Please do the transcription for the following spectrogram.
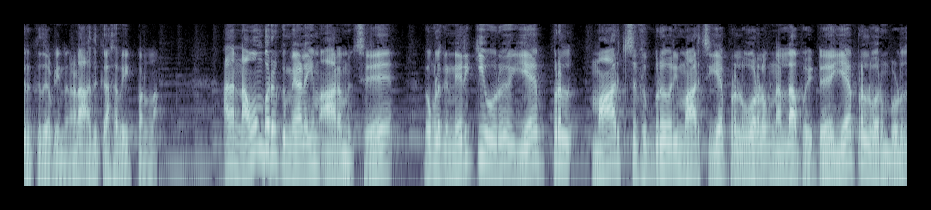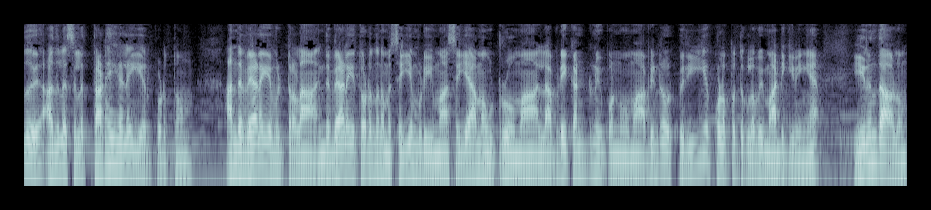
இருக்குது அப்படின்றதுனால அதுக்காக வெயிட் பண்ணலாம். அந்த நவம்பருக்கு மேலேயும் ஆரம்பித்து உங்களுக்கு நெருக்கி ஒரு ஏப்ரல் மார்ச் பிப்ரவரி மார்ச் ஏப்ரல் ஓரளவுக்கு நல்லா போயிட்டு ஏப்ரல் வரும் பொழுது அதில் சில தடைகளை ஏற்படுத்தும். அந்த வேலையை விட்டுறலாம். இந்த வேலையை தொடர்ந்து நம்ம செய்ய முடியுமா? செய்யாமல் விட்டுருவோமா? இல்லை அப்படியே கண்டினியூ பண்ணுவோமா? அப்படின்ற ஒரு பெரிய குழப்பத்துக்குள்ளே போய் மாட்டிக்குவீங்க. இருந்தாலும்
